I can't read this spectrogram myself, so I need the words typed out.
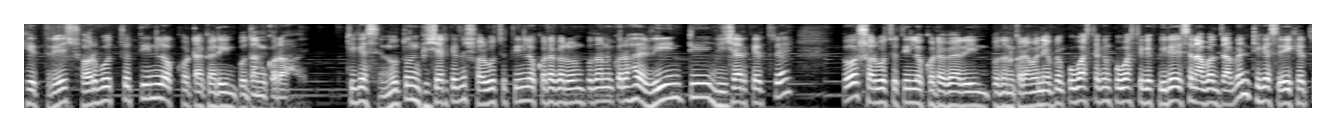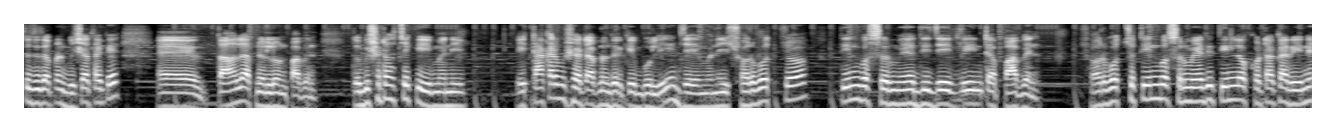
ক্ষেত্রে সর্বোচ্চ তিন লক্ষ টাকা ঋণ প্রদান করা হয়, ঠিক আছে? নতুন ভিসার ক্ষেত্রে সর্বোচ্চ তিন লক্ষ টাকা লোন প্রদান করা হয়, ঋণটি ভিসার ক্ষেত্রে ও সর্বোচ্চ তিন লক্ষ টাকা ঋণ প্রদান করা মানে আপনি প্রবাস থাকেন, প্রবাস থেকে ফিরে এসেন, আবার যাবেন, ঠিক আছে? এই ক্ষেত্রে যদি আপনার ভিসা থাকে তাহলে আপনি লোন পাবেন। তো বিষয়টা হচ্ছে কি মানে এই টাকার বিষয়টা আপনাদেরকে বলি যে মানে সর্বোচ্চ তিন বছর মেয়াদি যে ঋণটা পাবেন, সর্বোচ্চ তিন বছর মেয়াদি তিন লক্ষ টাকা ঋণে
